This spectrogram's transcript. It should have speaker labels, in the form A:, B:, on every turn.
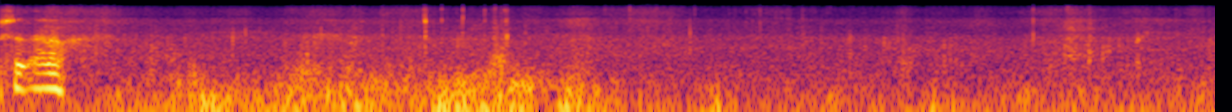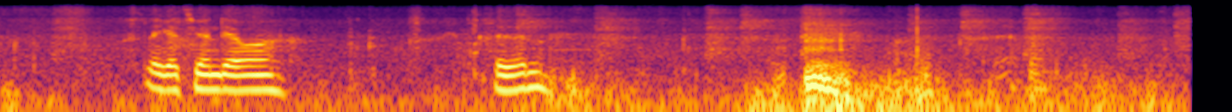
A: sidder der. Så ligger tyren derovre. Fede den.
